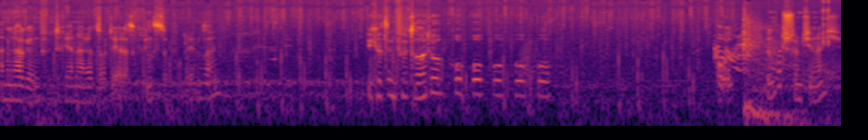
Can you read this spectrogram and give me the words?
Anlage infiltrieren, na, das sollte ja das geringste Problem sein. Ich als Infiltrator? Ho, ho, ho, ho, ho. Oh, irgendwas stimmt hier nicht.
